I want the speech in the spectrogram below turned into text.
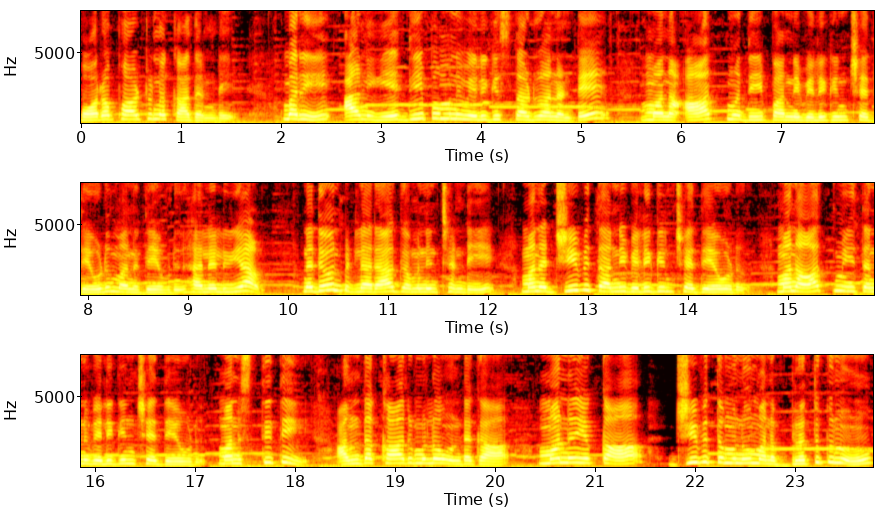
పొరపాటున కాదండి. మరి ఆయన ఏ దీపమును వెలిగిస్తాడు అని అంటే మన ఆత్మ దీపాన్ని వెలిగించే దేవుడు మన దేవుడు. హలెలుయా నా దేవుని బిడ్డారా గమనించండి. మన జీవితాన్ని వెలిగించే దేవుడు మన ఆత్మీయతను వెలిగించే దేవుడు మన స్థితి అంధకారములో ఉండగా మన యొక్క జీవితమును మన బ్రతుకును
